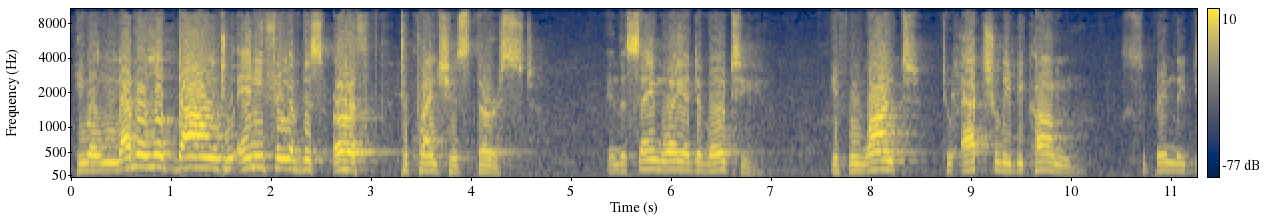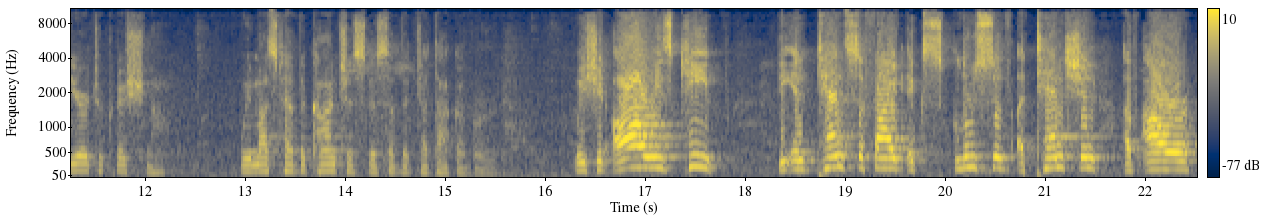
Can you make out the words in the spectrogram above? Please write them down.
He will never look down to anything of this earth to quench his thirst. In the same way, a devotee, if we want to actually become supremely dear to Krishna, we must have the consciousness of the Chataka bird. We should always keep the intensified, exclusive attention of our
